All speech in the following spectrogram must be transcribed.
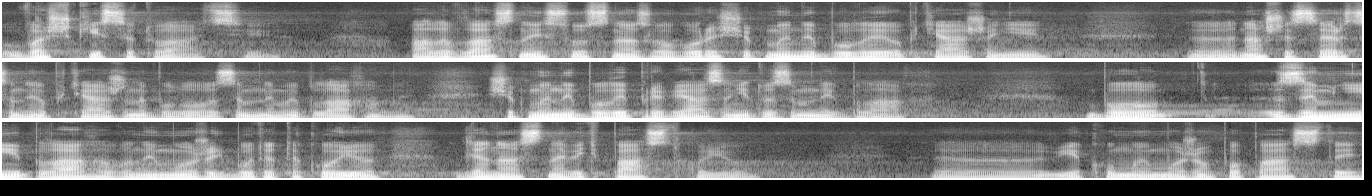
важкі ситуації. Але, власне, Ісус нас говорить, щоб ми не були обтяжені, наше серце не обтяжене було земними благами, щоб ми не були прив'язані до земних благ. Бо земні блага вони можуть бути такою для нас навіть пасткою, е, в яку ми можемо попасти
